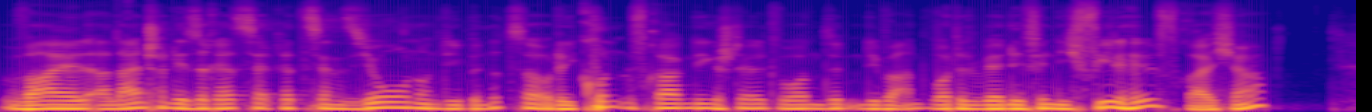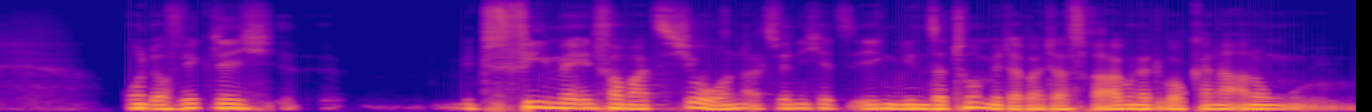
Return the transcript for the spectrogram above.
Weil allein schon diese Rez Rezension und die Benutzer- oder die Kundenfragen, die gestellt worden sind und die beantwortet werden, die finde ich viel hilfreicher und auch wirklich mit viel mehr Information, als wenn ich jetzt irgendwie einen Saturn-Mitarbeiter frage und hat überhaupt keine Ahnung,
